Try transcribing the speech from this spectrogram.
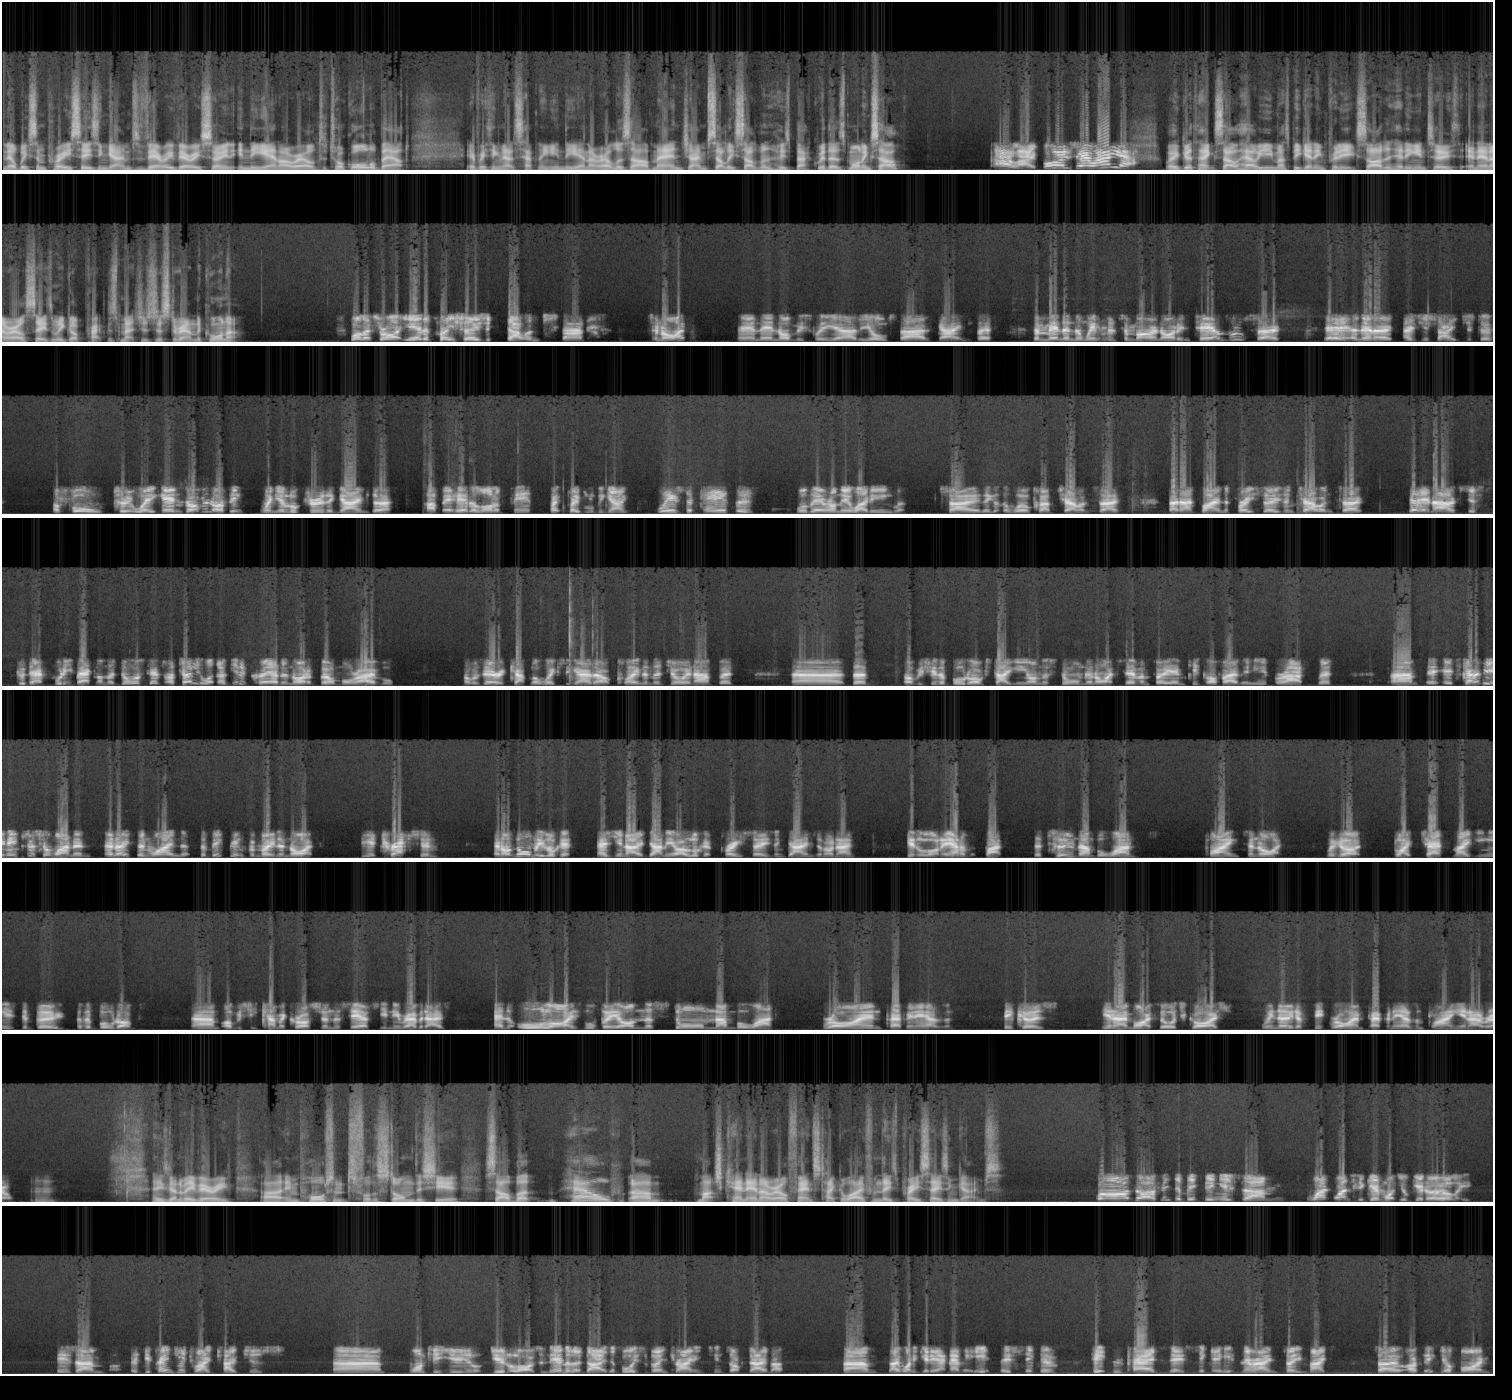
There'll be some pre-season games very, very soon in the NRL to talk all about everything that's happening in the NRL is our man, James Sully Sullivan, who's back with us. Morning, Sal. Hello, boys. How are you? Well, good, thanks, Sal. How are you? Must be getting pretty excited heading into an NRL season. We've got practice matches just around the corner. Well, that's right. Yeah, the pre-season challenge starts tonight, and then obviously uh, the All Stars games, the, the men and the women tomorrow night in Townsville. So yeah, and then uh, as you say, just a, a full two weekends of it. I think when you look through the games that are up ahead, a lot of Pan- people will be going, "Where's the Panthers?" Well, they're on their way to England, so they got the World Club Challenge. So they don't play in the pre-season challenge. So yeah, no, it's just good to have footy back on the doorsteps. I tell you what, they'll get a crowd tonight at Belmore Oval. I was there a couple of weeks ago. They were cleaning the joint up, but uh, the obviously the Bulldogs taking on the Storm tonight, 7 p.m. kickoff over here for us. But um, it, it's going to be an interesting one. And, and Ethan Wayne, the, the, big thing for me tonight, the attraction. And I normally look at, as you know, Dunny, I look at pre-season games and I don't get a lot out of it. But the two number ones playing tonight, we got Blake Taaffe making his debut for the Bulldogs. Um, obviously, come across from the South Sydney Rabbitohs, and all eyes will be on the Storm number one. Ryan Papenhuyzen because, you know, my thoughts, guys, we need a fit Ryan Papenhuyzen playing NRL. Mm. And he's going to be very uh, important for the Storm this year, Sal. But how um, much can NRL fans take away from these pre-season games? Well, I, th- I think the big thing is um, once again what you'll get early is um, it depends which way coaches uh, want to utilise. At the end of the day, the boys have been training since October um, they want to get out and have a hit. They're sick of hitting pads. They're sick of hitting their own teammates. So I think you'll find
